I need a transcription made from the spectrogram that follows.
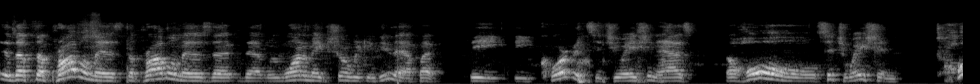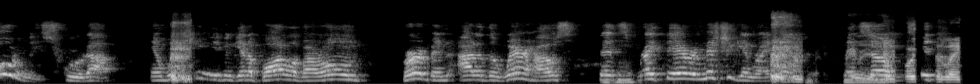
the, the problem is the problem is that, that we want to make sure we can do that, but the the COVID situation has the whole situation totally screwed up, and we can't even get a bottle of our own bourbon out of the warehouse that's mm-hmm. right there in Michigan right now. And so it,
